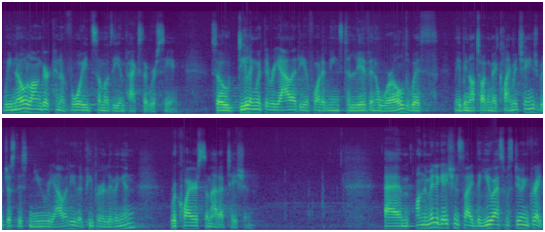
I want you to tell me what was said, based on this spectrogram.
We no longer can avoid some of the impacts that we're seeing. So dealing with the reality of what it means to live in a world with, maybe not talking about climate change, but just this new reality that people are living in, requires some adaptation. Um, on the mitigation side, the US was doing great.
